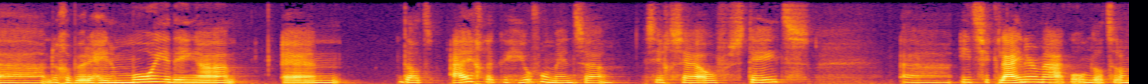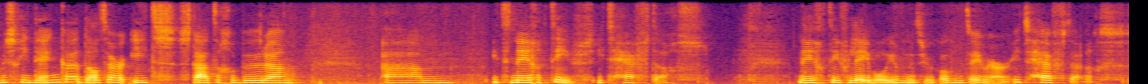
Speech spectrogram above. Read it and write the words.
Uh, er gebeuren hele mooie dingen. En dat eigenlijk heel veel mensen zichzelf steeds uh, ietsje kleiner maken. Omdat ze dan misschien denken dat er iets staat te gebeuren. Um, iets negatiefs, iets heftigs negatief label je hem natuurlijk ook meteen weer iets heftigs.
